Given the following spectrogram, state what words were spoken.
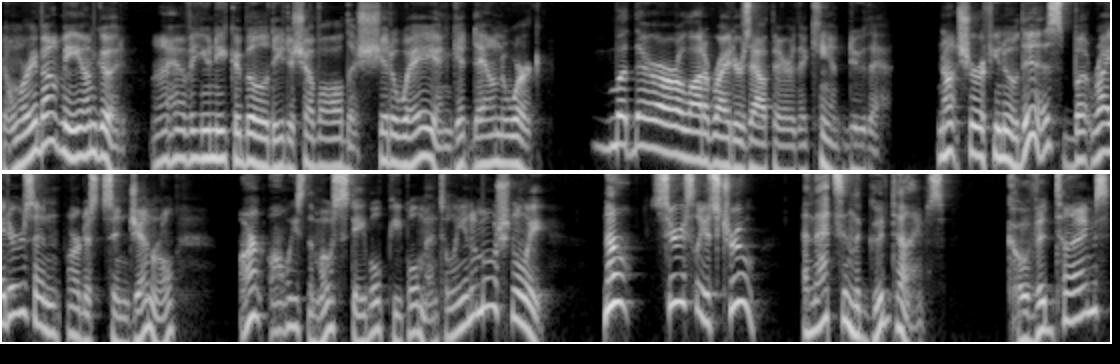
Don't worry about me, I'm good. I have a unique ability to shove all the shit away and get down to work. But there are a lot of writers out there that can't do that. Not sure if you know this, but writers and artists in general aren't always the most stable people mentally and emotionally. No, seriously, it's true. And that's in the good times. COVID times?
